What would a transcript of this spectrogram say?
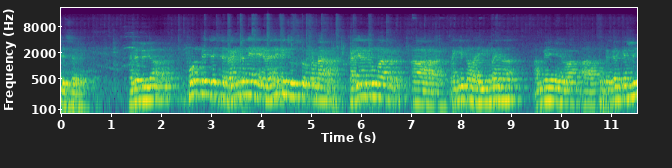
చేశాడు. హలో ఫోన్ పే చేసిన వెంటనే నేను వెనక్కి చూసుకోకుండా కళ్యాణ్ కుమార్ సంగీతం అవి ఉన్నాయి కదా అమ్మే అతని దగ్గరికి వెళ్ళి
